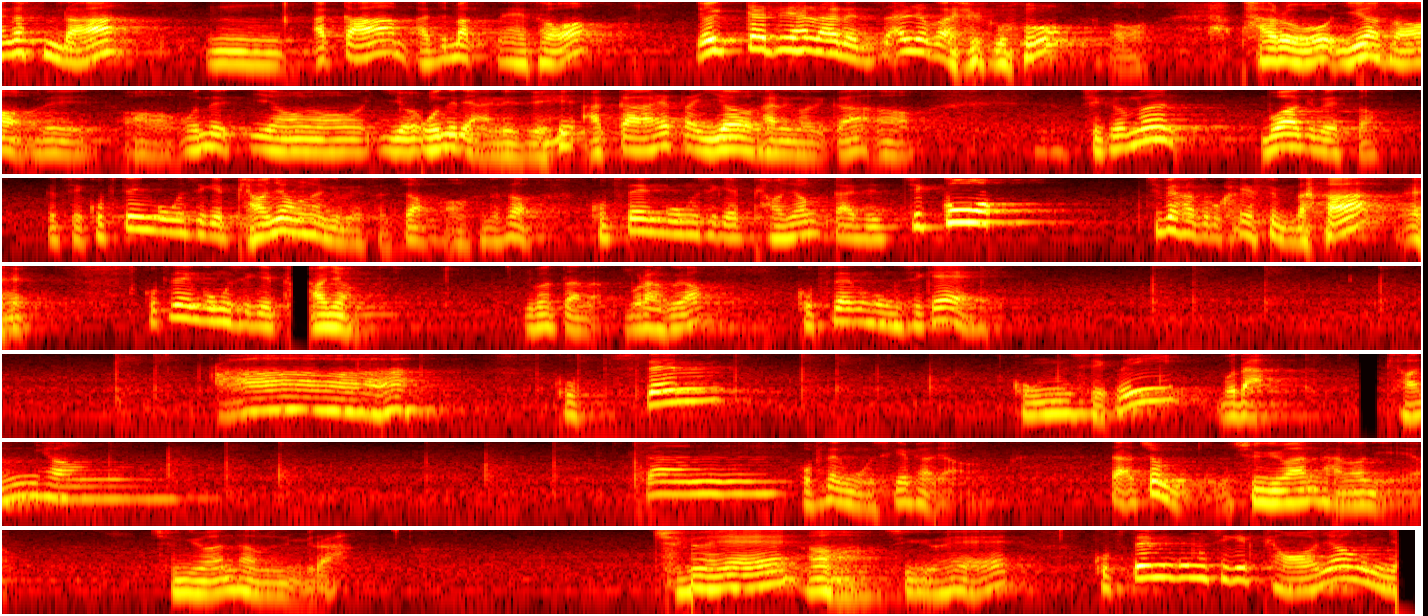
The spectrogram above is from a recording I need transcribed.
반갑습니다. 음, 아까 마지막에서 여기까지 하려고 했는데 잘려가지고, 어, 바로 이어서 우리, 어, 오늘, 이어, 이어, 오늘이 아니지. 아까 했다 이어가는 거니까, 어, 지금은 뭐 하기로 했어? 그치. 곱셈 공식의 변형하기로 했었죠. 어, 그래서 곱셈 공식의 변형까지 찍고 집에 가도록 하겠습니다. 네. 곱셈 공식의 변형. 이번 단어 뭐라고요? 곱셈 공식의 아, 곱셈 공식의 뭐다? 변형. 짠. 곱셈 공식의 변형. 자, 좀 중요한 단원이에요. 중요한 단원입니다. 중요해. 어, 중요해. 곱셈 공식의 변형은요,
